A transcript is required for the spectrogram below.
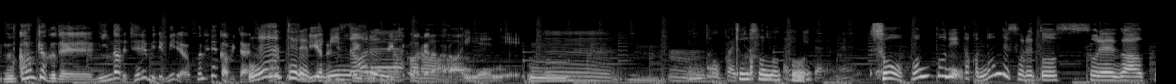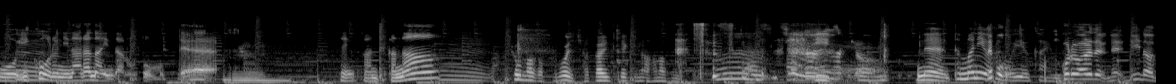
無観客でみんなでテレビで見りゃよくねえかみたいな。ねテレビみんなあるんだから。家に。ううんん。うん運動会本当その通りいいだよね。そう本当に。だからなんでそれとそれがこううん。イコールにならないんだろうと思って、うん。っていう感じかな。今日なんかすごい社会的な話そういいねたまにはこういう会も。これはあれだよねリナ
